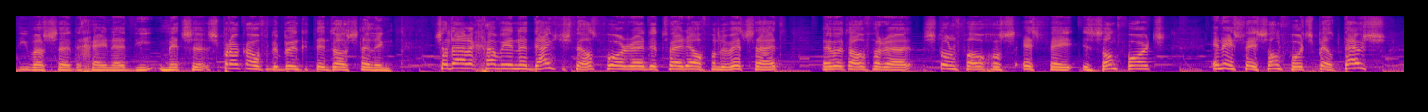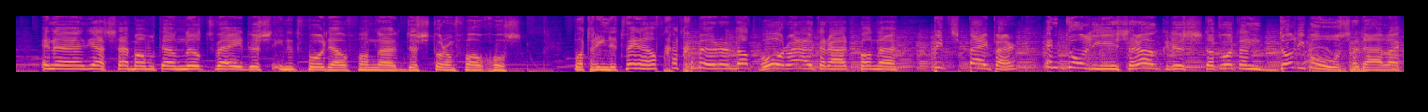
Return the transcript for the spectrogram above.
die was eh, degene die met ze sprak over de bunker tentoonstelling. Zo dadelijk gaan we weer naar Duintjesveld voor eh, de tweede helft van de wedstrijd. We hebben het over Stormvogels SV Zandvoort. En SV Zandvoort speelt thuis. En eh, ja, staat momenteel 0-2, dus in het voordeel van de Stormvogels. Wat er in de tweede helft gaat gebeuren, dat horen we uiteraard van Piet Pijper. En Dolly is er ook, dus dat wordt een Dollyboel zo dadelijk.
